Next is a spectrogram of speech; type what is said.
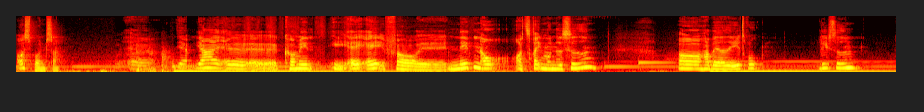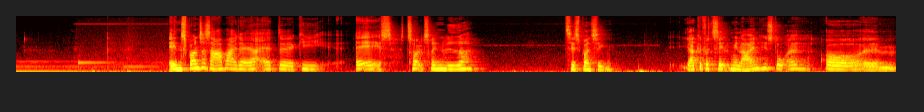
og sponsor. Uh, ja, jeg uh, kom ind i AA for uh, 19 år og 3 måneder siden, og har været ædru lige siden. En sponsors arbejde er at øh, give AA's 12 trin videre til sponsen. Jeg kan fortælle min egen historie, og øh,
